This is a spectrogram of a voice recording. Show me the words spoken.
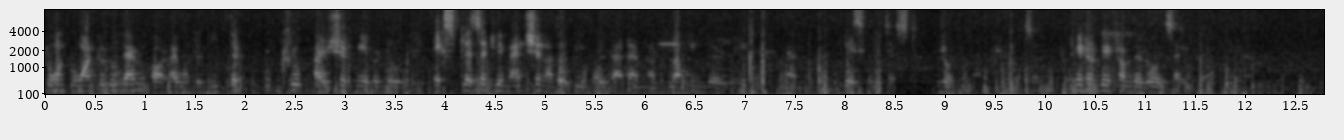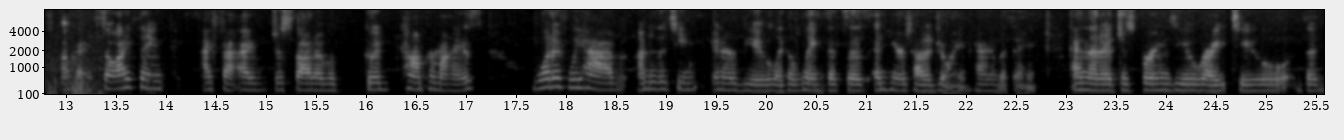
don't want to do them or I want to leave the group, I should be able to explicitly mention other people that I'm not blocking their way and basically just roll them out. So it would be from the role side. Okay, so I think I I've just thought of a good compromise. What if we have under the team interview like a link that says "and here's how to join" kind of a thing, and then it just brings you right to the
